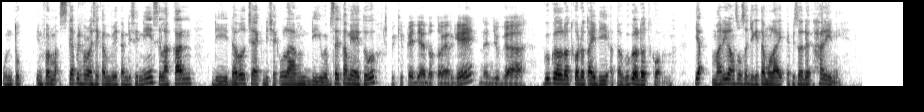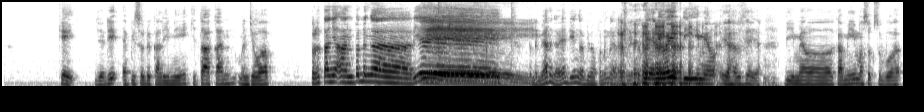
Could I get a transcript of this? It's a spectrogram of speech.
untuk informa setiap informasi yang kami berikan di sini silahkan di double check, dicek ulang di website kami yaitu Wikipedia.org dan juga google.co.id atau google.com. Ya, mari langsung saja kita mulai episode hari ini. Oke, jadi episode kali ini kita akan menjawab pertanyaan pendengar. Yeay! Yeay! Pendengar nggak ya? Dia nggak bilang pendengar. Tapi anyway di email ya harusnya ya. Di email kami masuk sebuah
